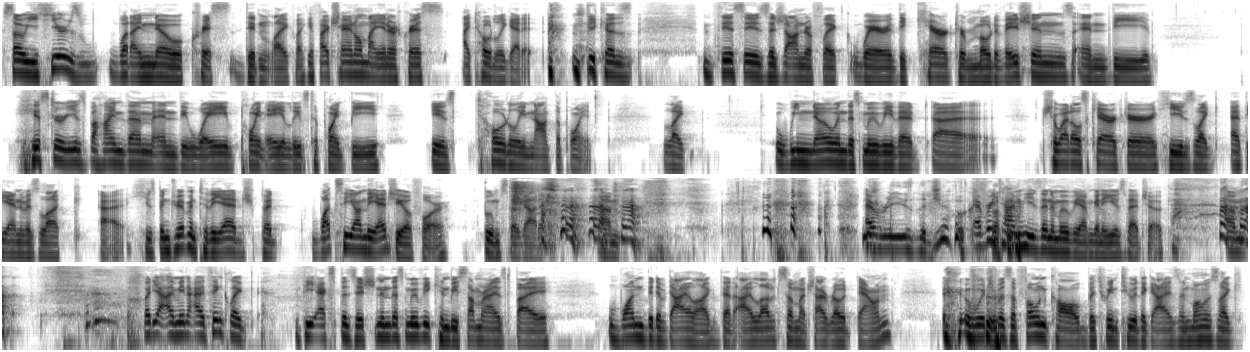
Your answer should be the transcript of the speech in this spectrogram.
so here's what I know Chris didn't like. Like, if I channel my inner Chris, I totally get it because this is a genre flick where the character motivations and the histories behind them and the way point A leads to point B is totally not the point. Like, we know in this movie that uh, Chiwetel's character, he's like at the end of his luck. Uh, he's been driven to the edge, but what's he on the edgeo for? Boom, still got it. Um, Every use the joke. every from- time he's in a movie, I'm going to use that joke. Um, but yeah, I mean, I think like the exposition in this movie can be summarized by one bit of dialogue that I loved so much I wrote down, which was a phone call between two of the guys, and one was like,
